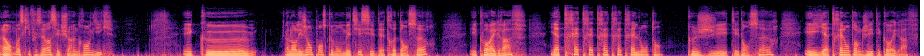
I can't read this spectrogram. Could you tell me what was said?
Alors moi, ce qu'il faut savoir, c'est que je suis un grand geek et que, alors les gens pensent que mon métier c'est d'être danseur et chorégraphe. Il y a très très très très très longtemps que j'ai été danseur et il y a très longtemps que j'ai été chorégraphe.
